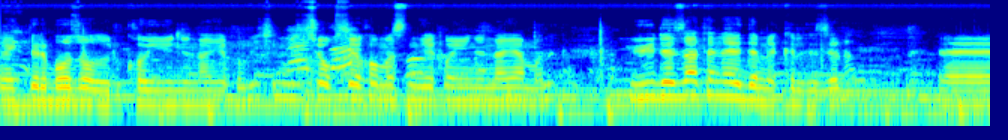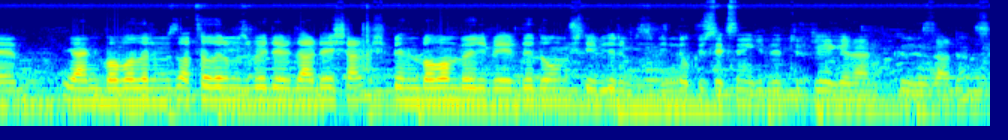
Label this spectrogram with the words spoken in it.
renkleri boz olur koyu yününden yapıldığı için biz çok siyah olmasın diye koyu yününden yapmadık. Üyü de zaten ev demek Kırgızca'da. Ee, yani babalarımız, atalarımız böyle evlerde yaşarmış. Benim babam böyle bir evde doğmuş diyebilirim biz. 1982'de Türkiye'ye gelen Kırgızlardanız.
